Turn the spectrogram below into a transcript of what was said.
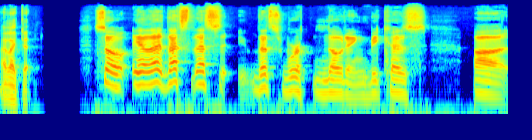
I liked it. So yeah, that, that's that's that's worth noting because uh,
